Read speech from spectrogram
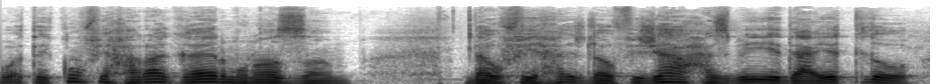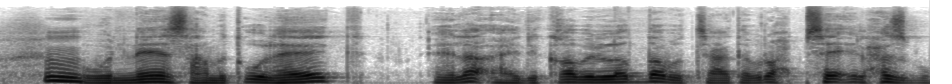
وقت يكون في حراك غير منظم لو في لو في جهة حزبية دعيت له والناس عم بتقول هيك إيه لا هيدي قابلة للضبط ساعتها بروح بسائل حزبه.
